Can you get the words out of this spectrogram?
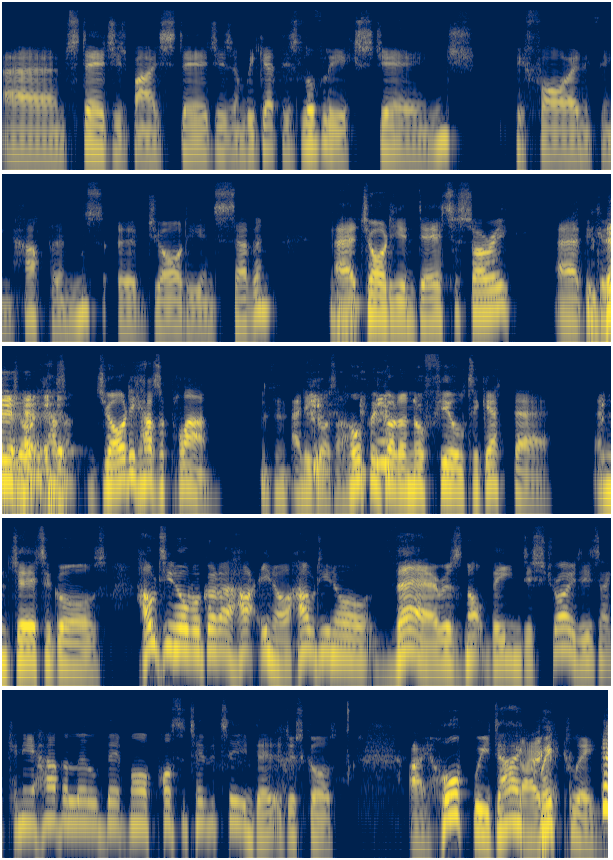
um, stages by stages, and we get this lovely exchange before anything happens of Geordi and 7 uh, Mhm. Geordi and Data, sorry, uh, because Geordi has, a, Geordi has a plan. Mhm. And he goes, I hope we've got enough fuel to get there. And Data goes, How do you know we're gonna ha- you know, how do you know there is not being destroyed? He's like, Can you have a little bit more positivity? And Data just goes, I hope we die Die. quickly.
